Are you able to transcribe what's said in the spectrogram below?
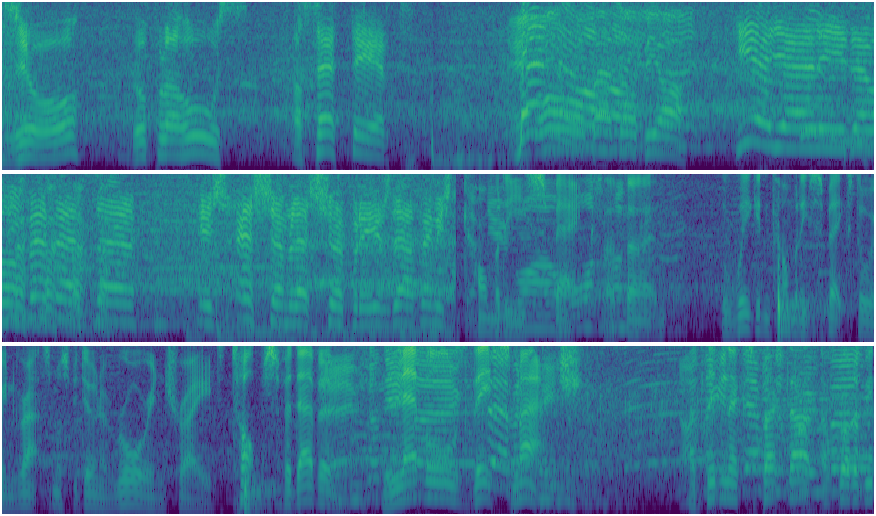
Ez jó, dupla 20. A szettért. Ó, bedobja. Kiegyenli ide van Petersen, és ez sem lesz söprés, de hát nem is... Comedy specs. I don't. The Wigan comedy spec store in Graz must be doing a roaring trade. Tops for Devon. Levels this match. I didn't expect that. I've got to be.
